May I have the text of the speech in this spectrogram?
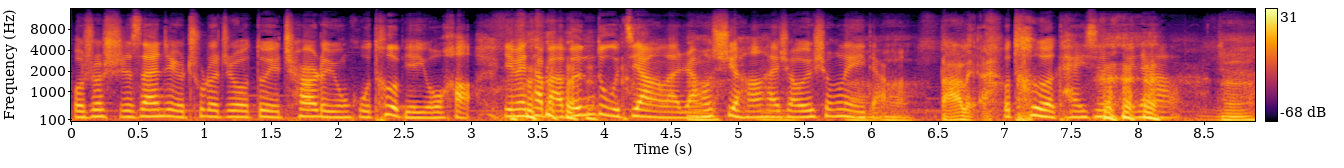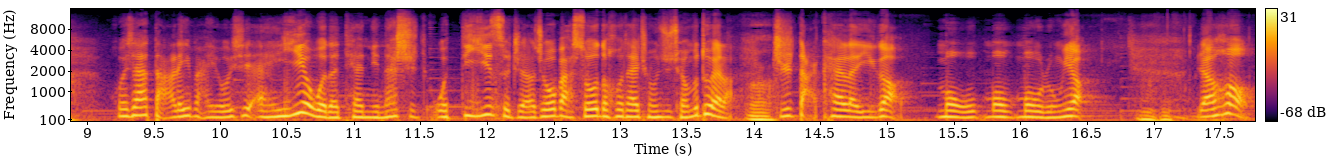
我说十三这个出了之后对叉的用户特别友好，因为它把温度降了，然后续航还稍微升了一点嘛啊，打脸，我特开心回家了。嗯回家打了一把游戏，哎呀，我的天！你那是我第一次知道，就我把所有的后台程序全部退了，嗯。只打开了一个某某某荣耀，然后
